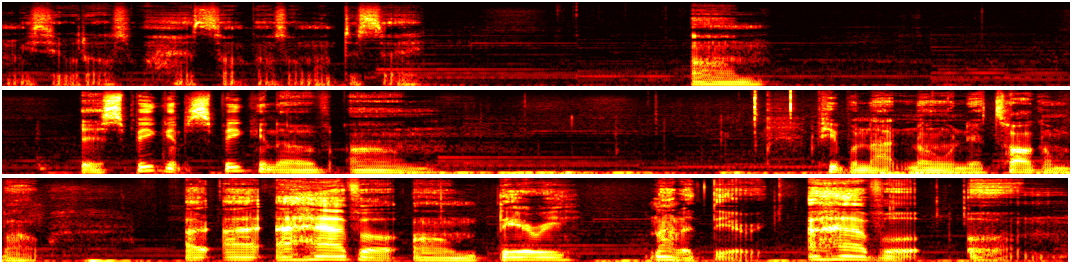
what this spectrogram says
let me see what else. I had something else I wanted to say. Um, speaking speaking of um people not knowing they're talking about, I, I, I have a um theory, not a theory. I have a um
